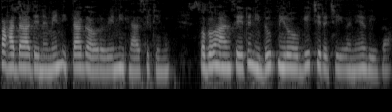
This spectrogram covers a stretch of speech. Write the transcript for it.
පහදා දෙනමින් ඊටා ගෞරවයෙන් ඉල්ලා සිටිමි. ඔබ වහන්සේට නිදුක් නිරෝගී චිරජීවනය වේවා.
